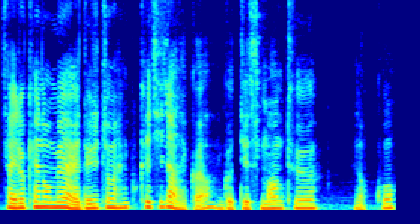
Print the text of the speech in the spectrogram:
자 이렇게 해놓으면 애들이 좀 행복해지지 않을까요? 이거 dismount 해놓고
